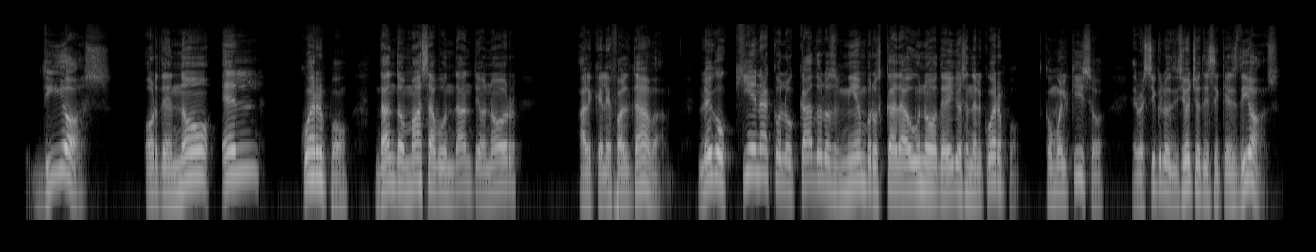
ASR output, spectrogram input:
Dios ordenó el cuerpo, dando más abundante honor al que le faltaba. Luego, ¿quién ha colocado los miembros cada uno de ellos en el cuerpo? Como él quiso. El versículo 18 dice que es Dios.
